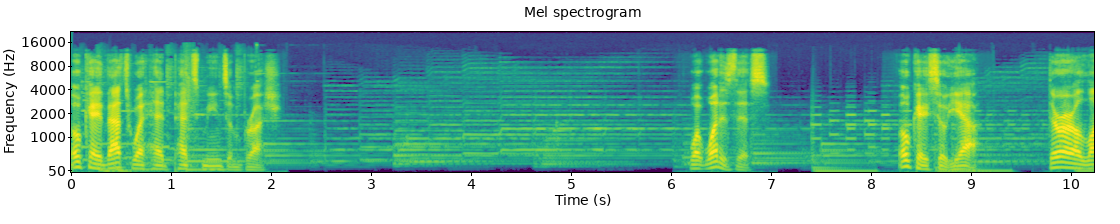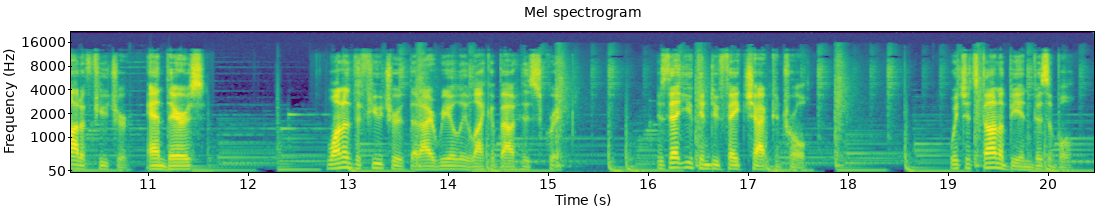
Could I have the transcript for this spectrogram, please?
Okay that's what head pets means in brush. What what is this? Okay, so yeah. There are a lot of future, and there's one of the futures that I really like about his script is that you can do fake chat control, which it's gonna be invisible,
